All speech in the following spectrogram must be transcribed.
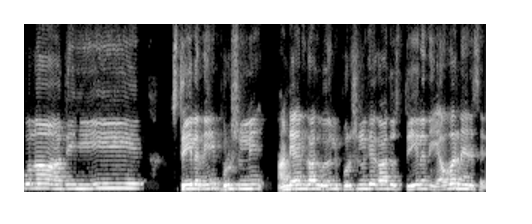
పునాతి స్త్రీలని పురుషుల్ని అంటే ఏం కాదు ఓన్లీ పురుషులకే కాదు స్త్రీలని ఎవరినైనా సరే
